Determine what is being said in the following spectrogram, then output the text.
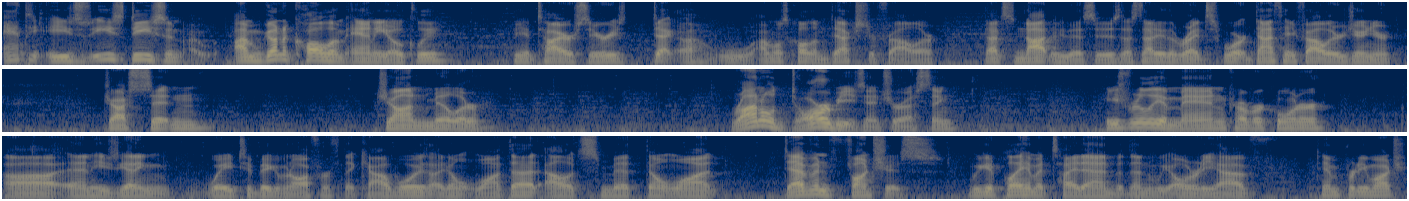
Anthony, he's, he's decent. I'm gonna call him Annie Oakley, the entire series. De uh, ooh, I almost called him Dexter Fowler. That's not who this is. That's not even the right sport. Dante Fowler Jr., Josh Sitton, John Miller. Ronald Darby's interesting. He's really a man cover corner, uh, and he's getting way too big of an offer from the Cowboys. I don't want that. Alex Smith, don't want. Devin Funchess. We could play him at tight end, but then we already have him pretty much.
